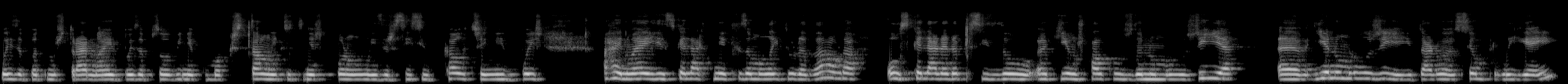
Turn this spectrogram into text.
coisa para te mostrar, não é? E depois a pessoa vinha com uma questão e tu tinhas que pôr um exercício de coaching e depois, ai, não é? E se calhar tinha que fazer uma leitura de aura, ou se calhar era preciso aqui uns cálculos da numerologia, uh, e a numerologia e o tarot eu sempre liguei,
